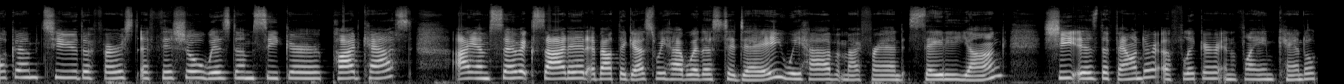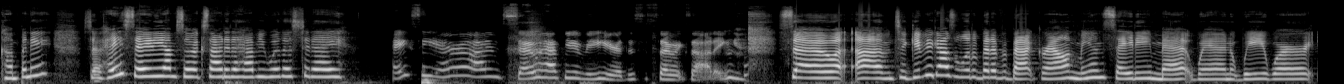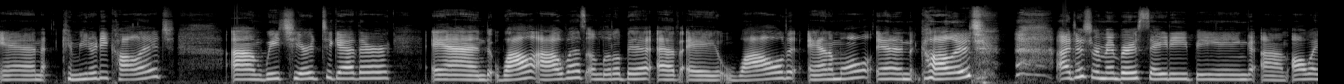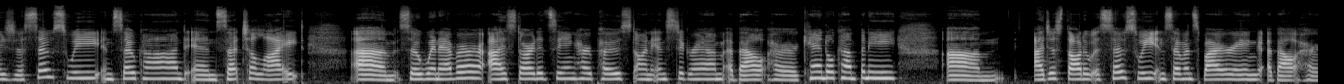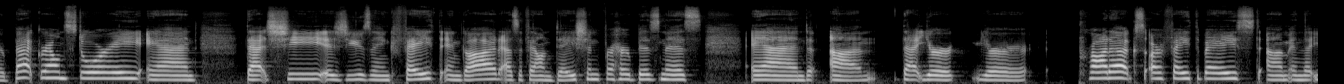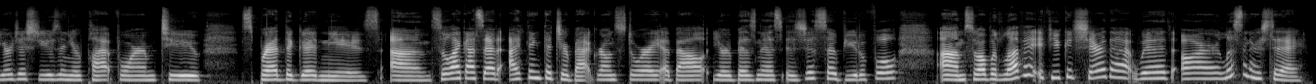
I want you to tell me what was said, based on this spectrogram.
welcome to the first official Wisdom Seeker podcast. I am so excited about the guest we have with us today. We have my friend Sadie Young. She is the founder of Flicker and Flame Candle Company. So, hey, Sadie, I'm so excited to have you with us today. Hey Sierra, I'm so happy to be here. This is so exciting. So, um, to give you guys a little bit of a background, me and Sadie met when we were in community college. Um, we cheered together, and while I was a little bit of a wild animal in college, I just remember Sadie being um, always just so sweet and so kind and such a light. Um, so whenever I started seeing her post on Instagram about her candle company, um, I just thought it was so sweet and so inspiring about her background story and that she is using faith in God as a foundation for her business and um, that your your products are faith based um, and that you're just using your platform to spread the good news. Um, so, like I said, I think that your background story about your business is just so beautiful. Um, so, I would love it if you could share that with our listeners today.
